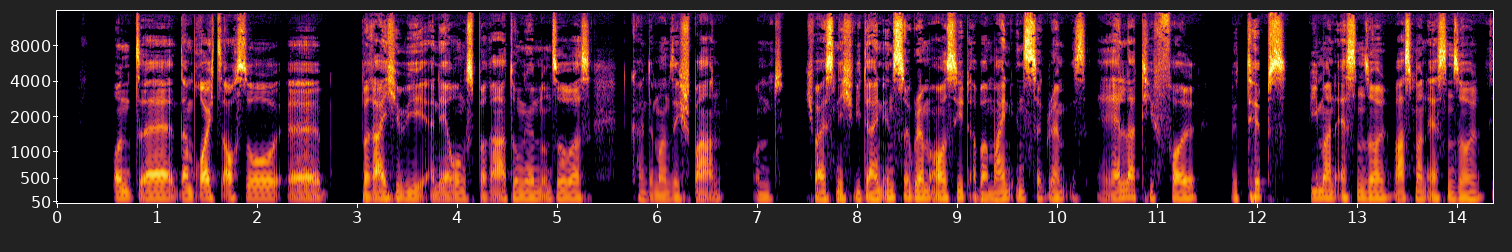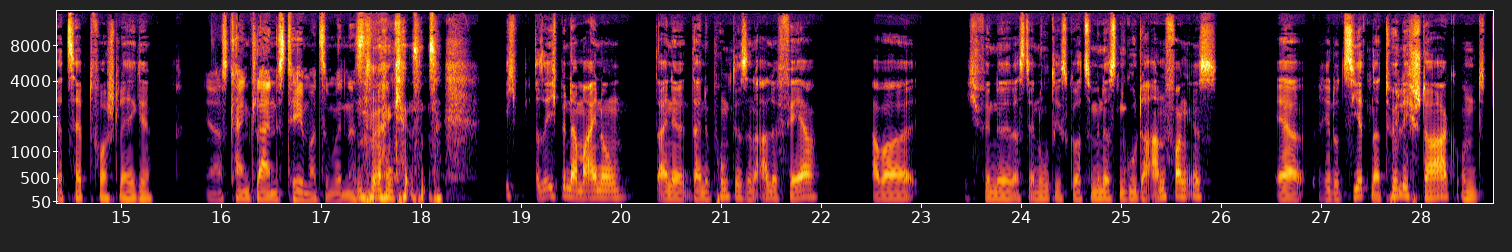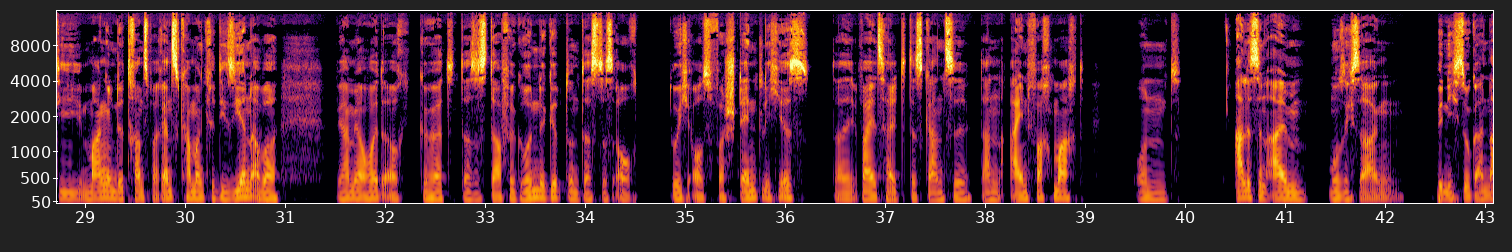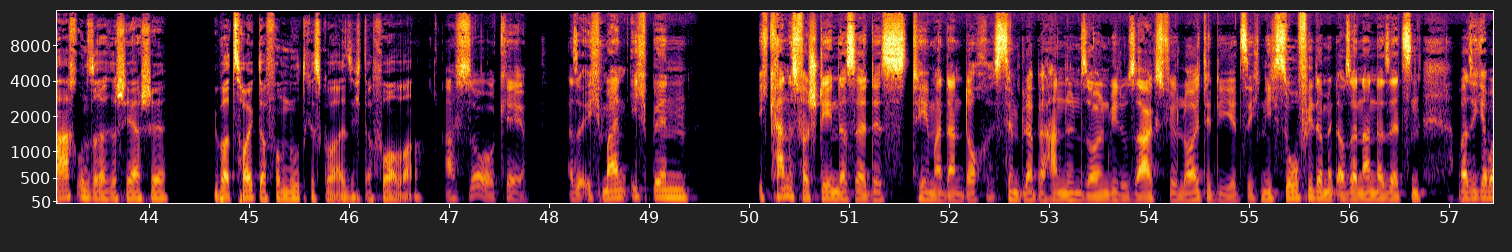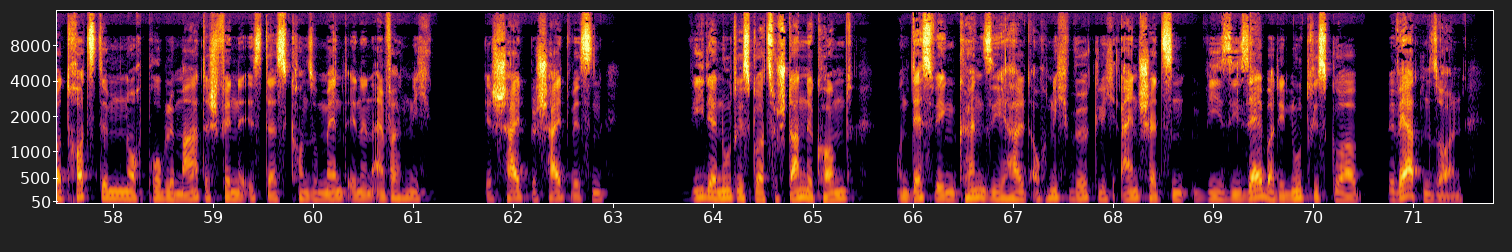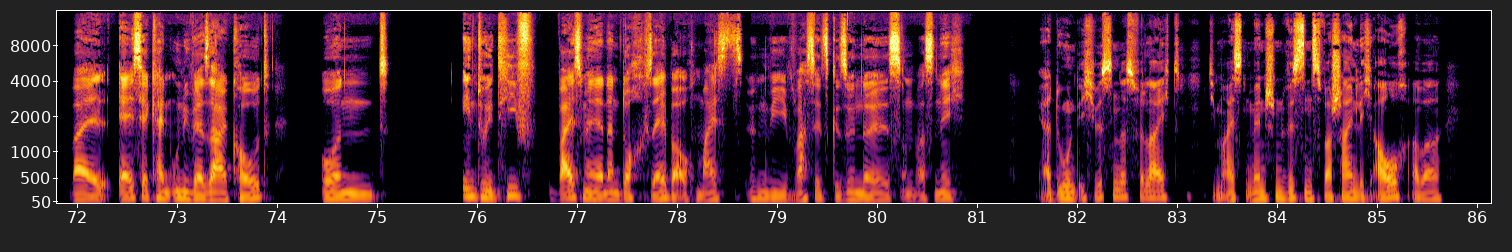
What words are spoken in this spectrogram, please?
und äh, dann bräuchte es auch so äh, Bereiche wie Ernährungsberatungen und sowas, könnte man sich sparen. Und ich weiß nicht, wie dein Instagram aussieht, aber mein Instagram ist relativ voll mit Tipps, wie man essen soll, was man essen soll, Rezeptvorschläge. Ja, ist kein kleines Thema zumindest. ich, also ich bin der Meinung, deine, deine Punkte sind alle fair, aber ich finde, dass der Nutri-Score zumindest ein guter Anfang ist. Er reduziert natürlich stark und die mangelnde Transparenz kann man kritisieren, aber wir haben ja heute auch gehört, dass es dafür Gründe gibt und dass das auch durchaus verständlich ist, weil es halt das Ganze dann einfach macht. Und alles in allem muss ich sagen, bin ich sogar nach unserer Recherche überzeugter vom Nutri-Score, als ich davor war. Ach so, okay. Also ich meine, ich bin ich kann es verstehen, dass er das Thema dann doch simpler behandeln sollen, wie du sagst, für Leute, die jetzt sich nicht so viel damit auseinandersetzen. Was ich aber trotzdem noch problematisch finde, ist, dass KonsumentInnen einfach nicht gescheit Bescheid wissen, wie der Nutri-Score zustande kommt. Und deswegen können sie halt auch nicht wirklich einschätzen, wie sie selber den Nutri-Score bewerten sollen. Weil er ist ja kein Universalcode und intuitiv weiß man ja dann doch selber auch meist irgendwie, was jetzt gesünder ist und was nicht. Ja, du und ich wissen das vielleicht. Die meisten Menschen wissen es wahrscheinlich auch, aber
